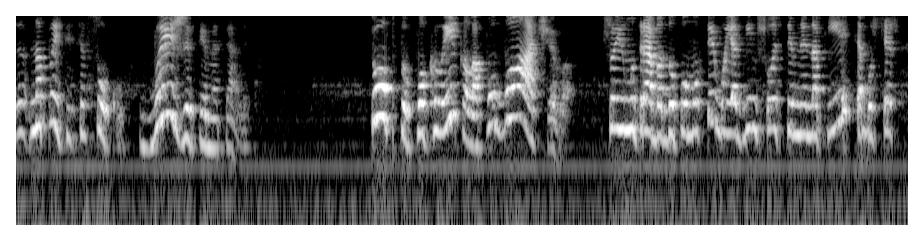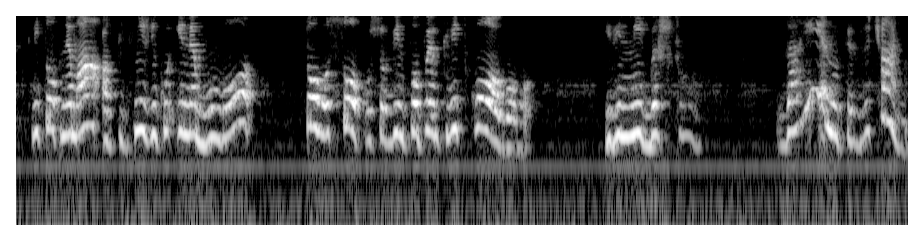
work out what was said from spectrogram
е, напитися соку, вижити метелику. Тобто покликала, побачила, що йому треба допомогти, бо як він щось ним не нап'ється, бо ще ж квіток нема, а в підсніжнику і не було того соку, щоб він попив квіткового. І він міг би що? Загинути, звичайно.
